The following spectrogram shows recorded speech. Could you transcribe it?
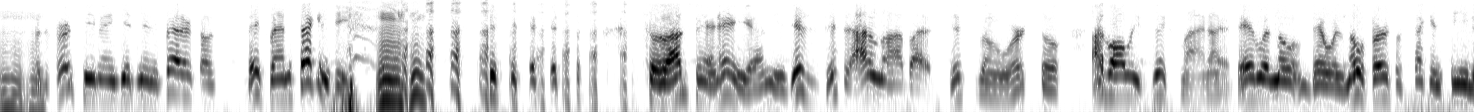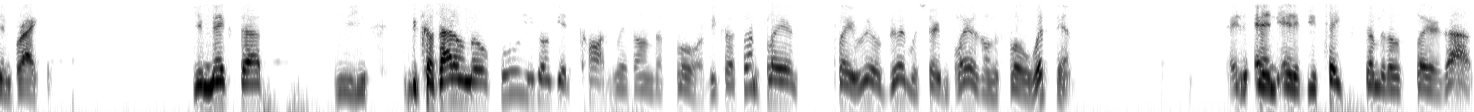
Mm-hmm. But the first team ain't getting any better because they playing the second team. Mm-hmm. so I'm saying, hey, I mean, this this I don't know how about this is going to work. So I've always mixed mine. I, there was no there was no first or second team in practice. You mixed up, you, because I don't know who you're going to get caught with on the floor. Because some players play real good with certain players on the floor with them and, and and if you take some of those players out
